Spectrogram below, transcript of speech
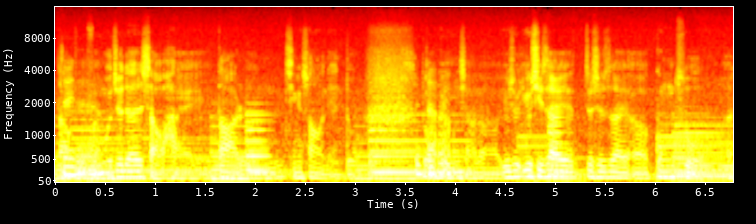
大部分。我觉得小孩、大人、青少年都都会影响到，尤其尤其在就是在呃工作、很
